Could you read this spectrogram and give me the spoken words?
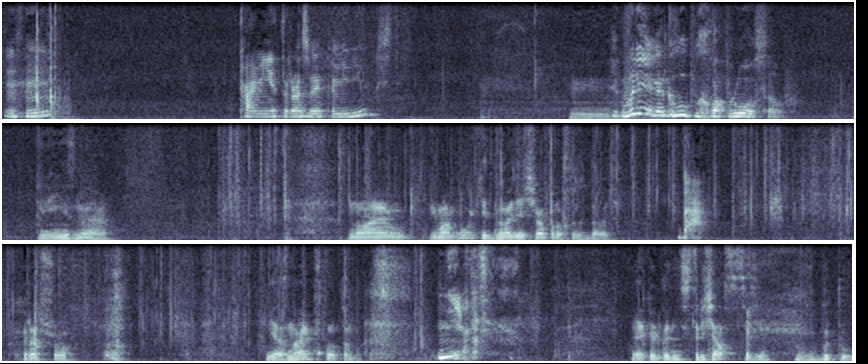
Угу. Камень это разве окаменелость? Время глупых вопросов. Я не знаю. Ну, а я могу какие-то наводящие вопросы задавать? Да. Хорошо. Я знаю, что там. Нет. Я когда-нибудь встречался с этим в быту.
